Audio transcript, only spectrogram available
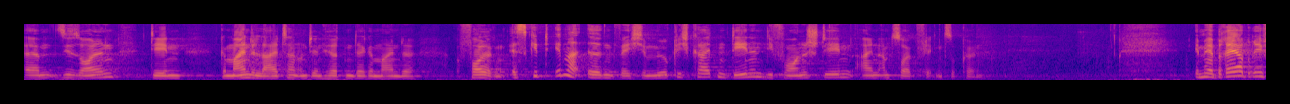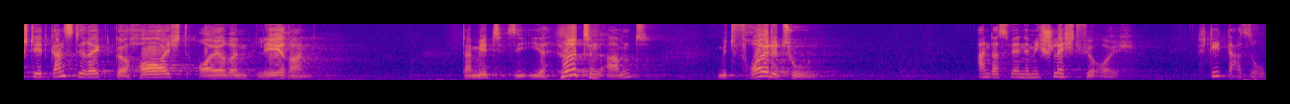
Ähm, sie sollen den Gemeindeleitern und den Hirten der Gemeinde folgen. Es gibt immer irgendwelche Möglichkeiten, denen, die vorne stehen, einen am Zeug flicken zu können. Im Hebräerbrief steht ganz direkt, gehorcht euren Lehrern, damit sie ihr Hirtenamt mit Freude tun. Anders wäre nämlich schlecht für euch. Steht da so.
